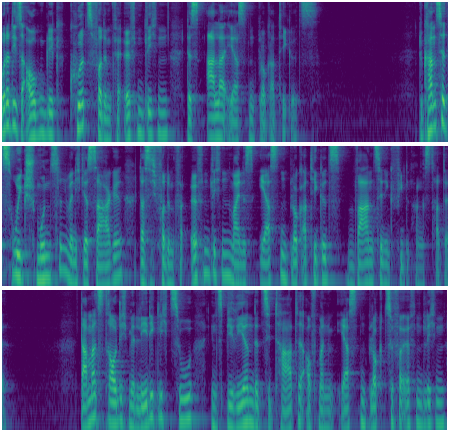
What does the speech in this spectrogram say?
Oder dieser Augenblick kurz vor dem Veröffentlichen des allerersten Blogartikels. Du kannst jetzt ruhig schmunzeln, wenn ich dir sage, dass ich vor dem Veröffentlichen meines ersten Blogartikels wahnsinnig viel Angst hatte. Damals traute ich mir lediglich zu, inspirierende Zitate auf meinem ersten Blog zu veröffentlichen,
